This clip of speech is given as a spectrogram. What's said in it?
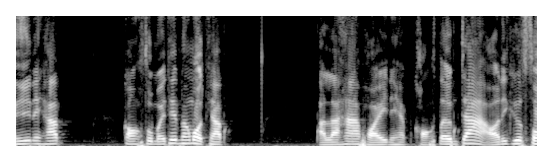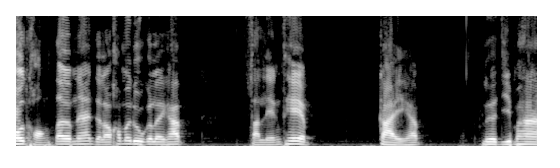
นี้นะครับกล่องสุ่มไอเทมทั้งหมดครับอันละ5พอยต์นะครับของเติมจ้าอ๋อนี่คือโซนของเติมนะฮะเดี๋ยวเราเข้ามาดูกันเลยครับสัตว์เลี้ยงเทพ ไก่ครับ เลือดยี่ห้า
